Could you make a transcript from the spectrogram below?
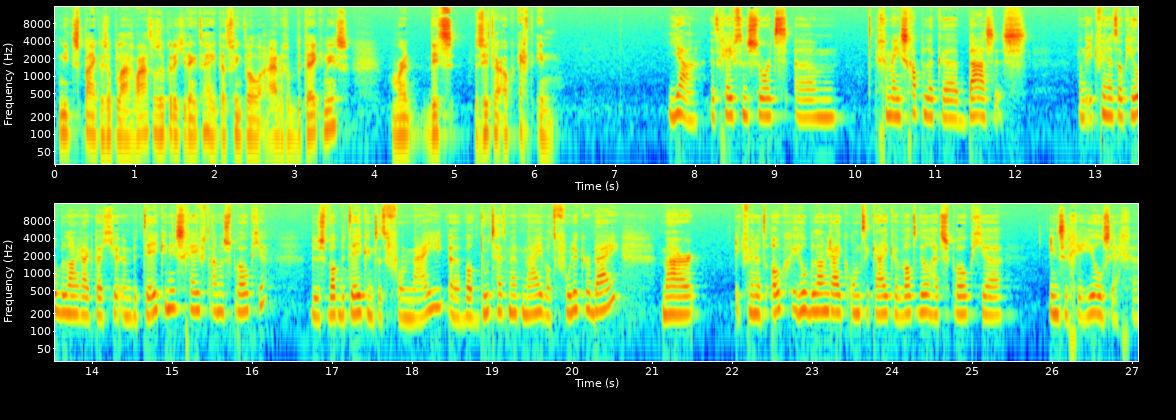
niet spijkers op laag water zoeken dat je denkt: hé, hey, dat vind ik wel een aardige betekenis. Maar dit zit er ook echt in. Ja, het geeft een soort um, gemeenschappelijke basis. Want ik vind het ook heel belangrijk dat je een betekenis geeft aan een sprookje. Dus wat betekent het voor mij? Uh, wat doet het met mij? Wat voel ik erbij? Maar ik vind het ook heel belangrijk om te kijken wat wil het sprookje in zijn geheel zeggen.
